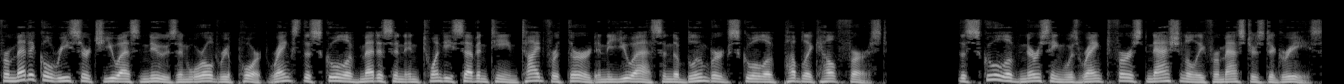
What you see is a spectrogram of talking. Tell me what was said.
For medical research U.S. News & World Report ranks the School of Medicine in 2017 tied for third in the U.S. and the Bloomberg School of Public Health first. The School of Nursing was ranked first nationally for master's degrees.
